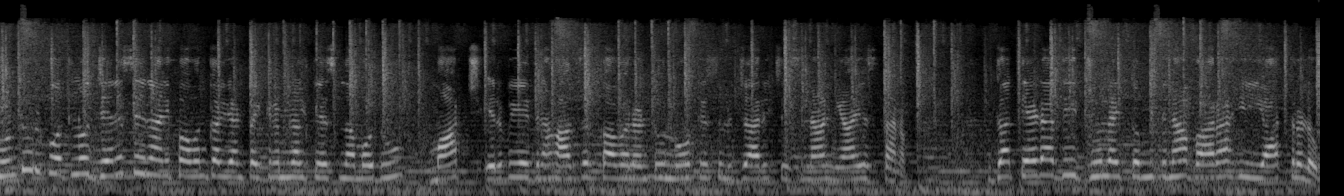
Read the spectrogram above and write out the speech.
గుంటూరు కోర్టులో జనసేనాని పవన్ కళ్యాణ్ పై క్రిమినల్ కేసు నమోదు. మార్చ్ ఇరవై ఐదున హాజరు కావాలంటూ నోటీసులు జారీ చేసిన న్యాయస్థానం. గతేడాది జూలై తొమ్మిదిన వారాహి యాత్రలో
